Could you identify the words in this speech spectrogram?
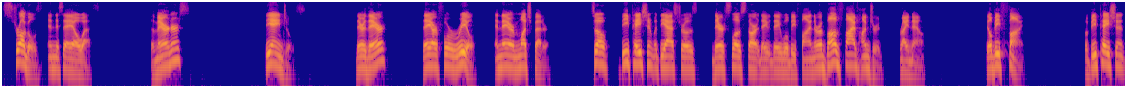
struggles in this AL West. The Mariners, the Angels, they're there. They are for real, and they are much better. So be patient with the Astros. Their slow start, they, they will be fine. They're above 500 right now. They'll be fine. But be patient,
